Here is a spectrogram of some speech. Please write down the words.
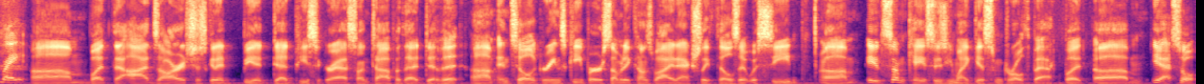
Right. Um, but the odds are it's just gonna be a dead piece of grass on top of that divot um, until a greenskeeper or somebody comes by and actually fills it with seed. Um, in some cases, you might get some growth back, but um, yeah. So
